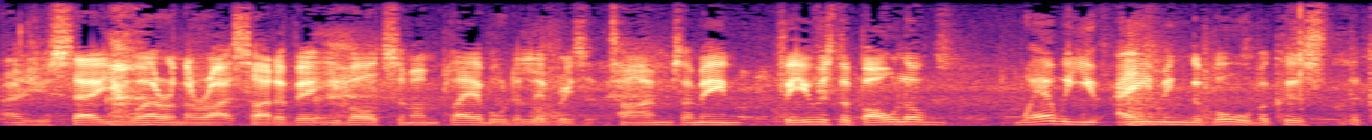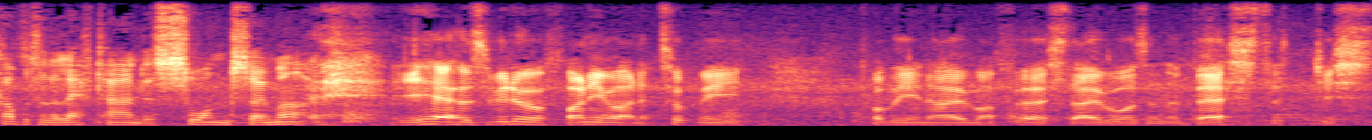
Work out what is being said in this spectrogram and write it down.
as you say, you were on the right side of it. You bowled some unplayable deliveries at times. I mean, for you as the bowler, where were you aiming the ball? Because the couple to the left hand has swung so much. yeah, it was a bit of a funny one. It took me probably an over. My first over wasn't the best. To just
